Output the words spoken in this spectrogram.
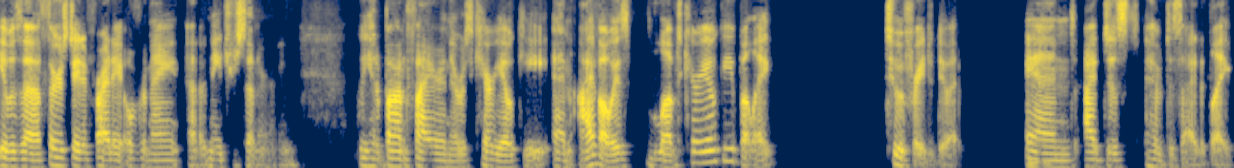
it was a Thursday to Friday overnight at a nature center. And we had a bonfire and there was karaoke. And I've always loved karaoke, but like too afraid to do it. Mm-hmm. And I just have decided like,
